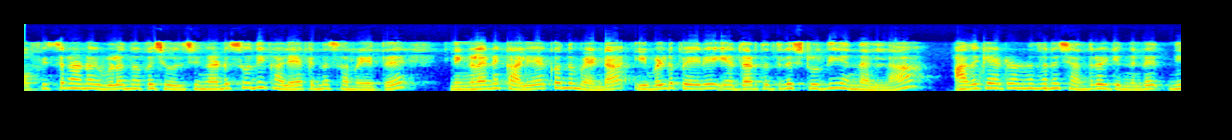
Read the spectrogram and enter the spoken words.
ഓഫീസറാണോ ഇവളെന്നൊക്കെ ചോദിച്ചെങ്ങാണ്ട് ശ്രുതി കളിയാക്കുന്ന സമയത്ത് നിങ്ങൾ എന്നെ കളിയാക്കൊന്നും വേണ്ട ഇവളുടെ പേര് യഥാർത്ഥത്തിൽ ശ്രുതി എന്നല്ല. അത് കേട്ടോണ്ട് തന്നെ ചന്ദ്ര വയ്ക്കുന്നുണ്ട് നീ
